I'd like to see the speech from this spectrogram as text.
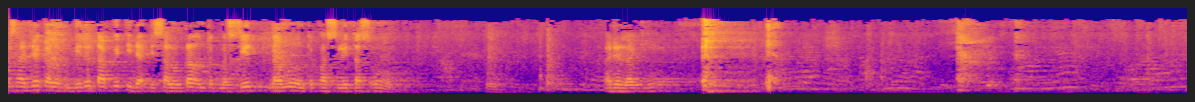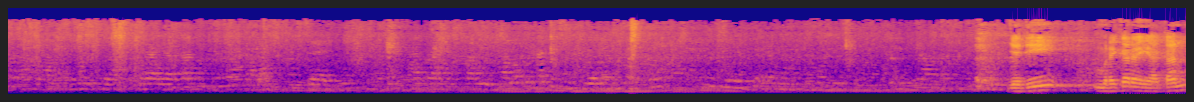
saja kalau begitu tapi tidak disalurkan untuk masjid namun untuk fasilitas umum. Ada lagi? Jadi mereka rayakan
